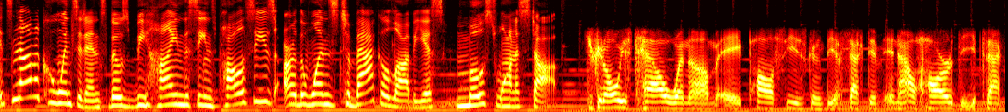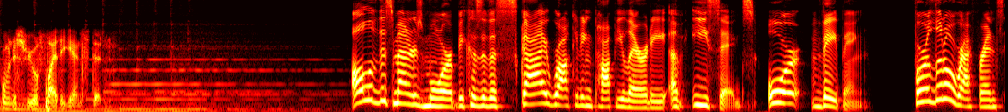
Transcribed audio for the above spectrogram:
it's not a coincidence those behind the scenes policies are the ones tobacco lobbyists most want to stop you can always tell when um, a policy is going to be effective and how hard the tobacco industry will fight against it. All of this matters more because of the skyrocketing popularity of e cigs, or vaping. For a little reference,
